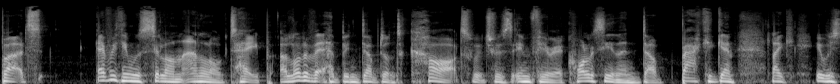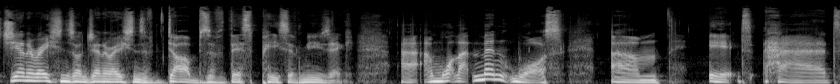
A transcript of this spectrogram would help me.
But everything was still on analog tape. A lot of it had been dubbed onto cart, which was inferior quality, and then dubbed back again. Like it was generations on generations of dubs of this piece of music. Uh, and what that meant was um, it had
